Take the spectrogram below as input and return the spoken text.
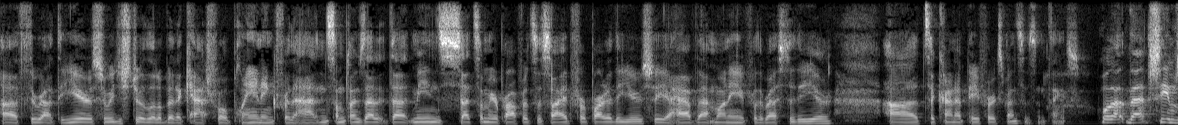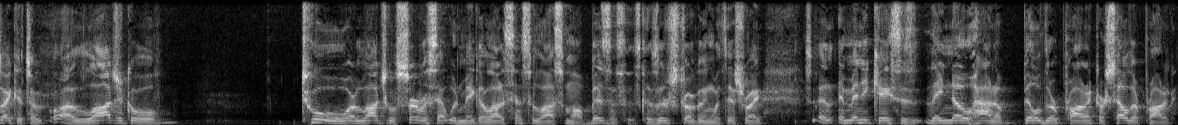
uh, throughout the year? So we just do a little bit of cash flow planning for that. And sometimes that that means set some of your profits aside for part of the year, so you have that money for the rest of the year uh, to kind of pay for expenses and things. Well, that, that seems like it's a, a logical tool or logical service that would make a lot of sense to a lot of small businesses because they're struggling with this, right? So in, in, many cases, they know how to build their product or sell their product,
